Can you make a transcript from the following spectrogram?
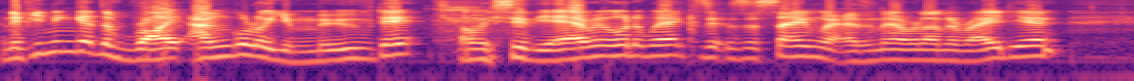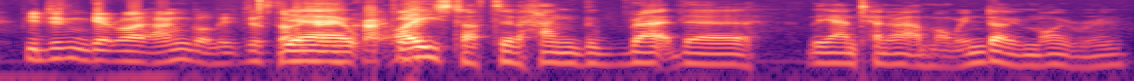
And if you didn't get the right angle or you moved it, obviously the aerial wouldn't work because it was the same way as an aerial on a radio. If you didn't get right angle, it just started Yeah. I used to have to hang the the the antenna out of my window in my room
